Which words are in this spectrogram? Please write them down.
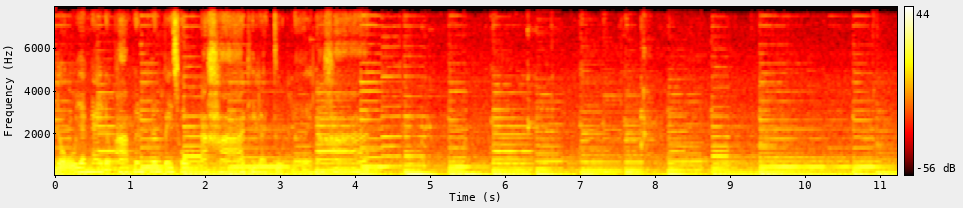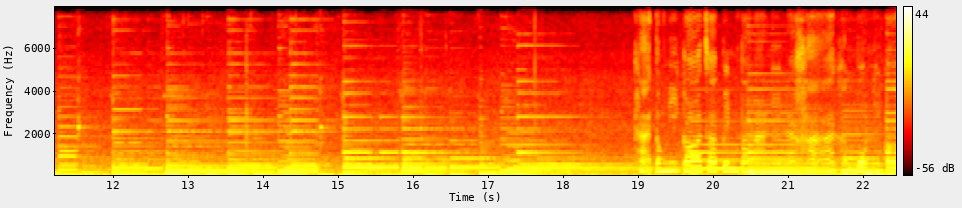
เดี๋ยวยังไงเดี๋ยวพาเพื่อนๆไปชมนะคะ ทีละจุดเลยนะคะค่ะตรงนี้ก็จะเป็นประมาณนี้นะคะ ข้างบนนี้ก็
